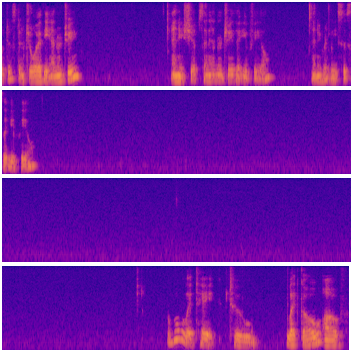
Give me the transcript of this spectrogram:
So just enjoy the energy, any shifts in energy that you feel. Any releases that you feel? But what will it take to let go of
